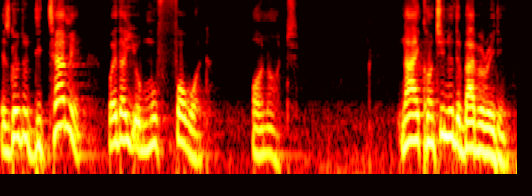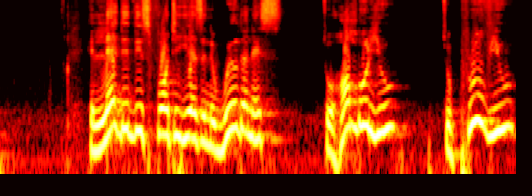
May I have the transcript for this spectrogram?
is going to determine whether you move forward or not. Now I continue the Bible reading. He led these 40 years in the wilderness to humble you, to prove you,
